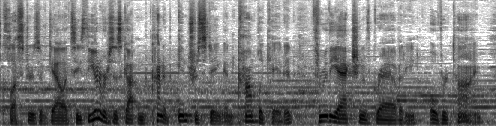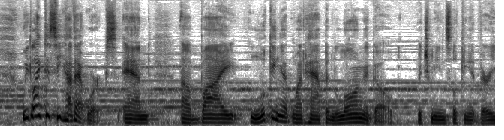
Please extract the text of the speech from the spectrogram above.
clusters of galaxies. The universe has gotten kind of interesting and complicated through the action of gravity over time. We'd like to see how that works. And uh, by looking at what happened long ago, which means looking at very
